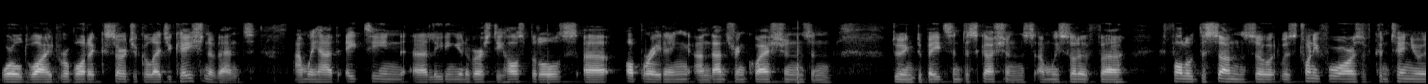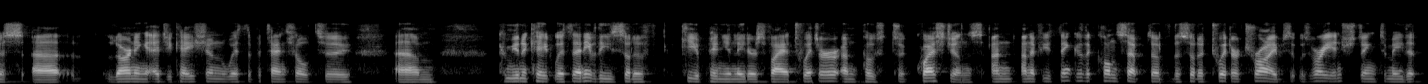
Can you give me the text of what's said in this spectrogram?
Worldwide Robotic Surgical Education Event, and we had 18 uh, leading university hospitals uh, operating and answering questions and doing debates and discussions, and we sort of uh, followed the sun. So it was 24 hours of continuous uh, learning education with the potential to um, communicate with any of these sort of key opinion leaders via Twitter and post questions. And and if you think of the concept of the sort of Twitter tribes, it was very interesting to me that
